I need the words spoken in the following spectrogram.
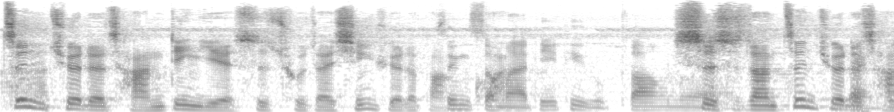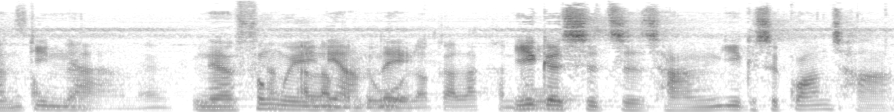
正确的禅定也是处在心学的板块。事实上，正确的禅定呢，那分为两类，一个是止禅，一个是观察。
